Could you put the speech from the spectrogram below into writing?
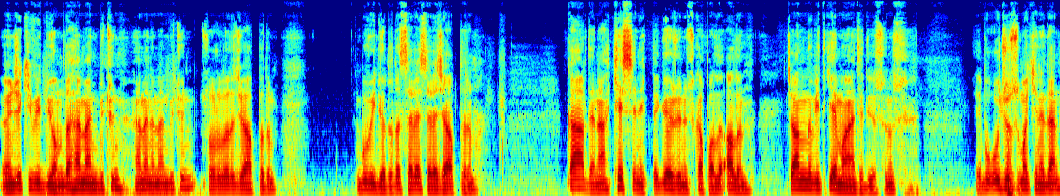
önceki videomda hemen bütün hemen hemen bütün soruları cevapladım. Bu videoda da seve seve cevaplarım. Gardena kesinlikle gözünüz kapalı alın. Canlı bitki emanet ediyorsunuz. E, bu ucuz makineden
